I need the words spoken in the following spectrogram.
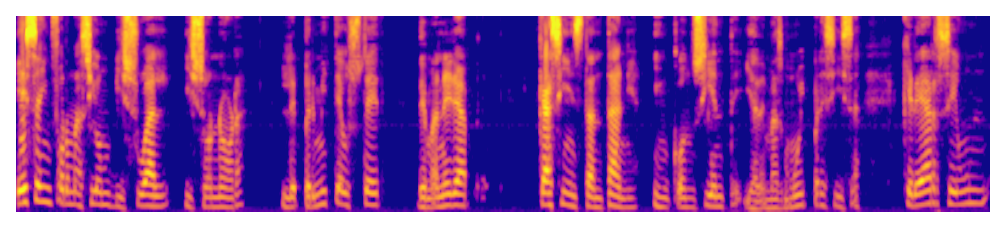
Esa información visual y sonora le permite a usted, de manera casi instantánea, inconsciente y además muy precisa, crearse un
